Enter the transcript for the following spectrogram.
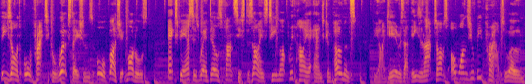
These aren't all practical workstations or budget models. XPS is where Dell's fanciest designs team up with higher end components. The idea is that these laptops are ones you'll be proud to own.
